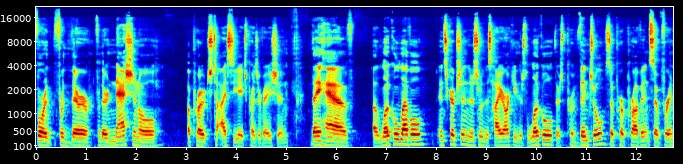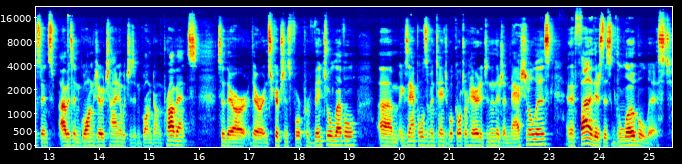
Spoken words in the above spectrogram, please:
for for their for their national approach to ICH preservation, they have a local level inscription. There's sort of this hierarchy. There's local, there's provincial, so per province. So for instance, I was in Guangzhou, China, which is in Guangdong province. So there are there are inscriptions for provincial level um, examples of intangible cultural heritage, and then there's a national list, and then finally there's this global list.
